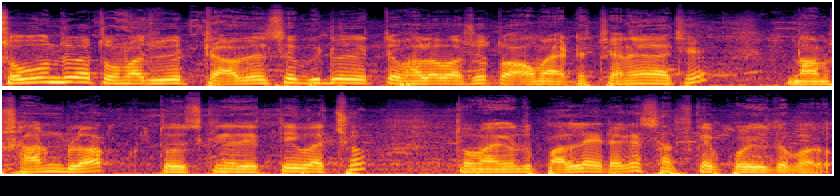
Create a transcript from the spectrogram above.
সো বন্ধুরা, তোমরা যদি ট্রাভেলসের ভিডিও দেখতে ভালোবাসো, তো আমার একটা চ্যানেল আছে, নাম শান ব্লগ, তো স্ক্রিনে দেখতেই পাচ্ছ, তোমরা কিন্তু পারলে এটাকে সাবস্ক্রাইব করে দিতে পারো।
